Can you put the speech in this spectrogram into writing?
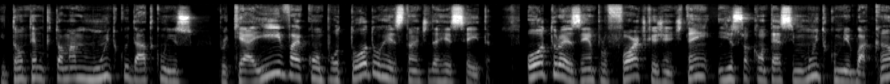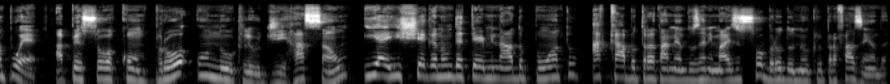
Então temos que tomar muito cuidado com isso porque aí vai compor todo o restante da receita. Outro exemplo forte que a gente tem, e isso acontece muito comigo a campo, é a pessoa comprou um núcleo de ração e aí chega num determinado ponto, acaba o tratamento dos animais e sobrou do núcleo para fazenda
